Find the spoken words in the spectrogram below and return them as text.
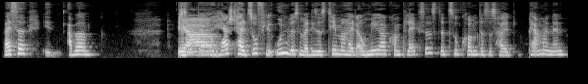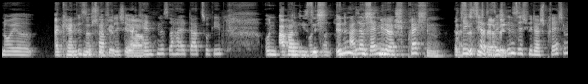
weißt du, aber ich ja. glaube, da herrscht halt so viel Unwissen, weil dieses Thema halt auch mega komplex ist. Dazu kommt, dass es halt permanent neue Erkenntnisse wissenschaftliche gibt, ja. Erkenntnisse halt dazu gibt. Und, aber die sich und, und, in sich rennen, widersprechen. Das richtig, ja die sich Witz. in sich widersprechen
